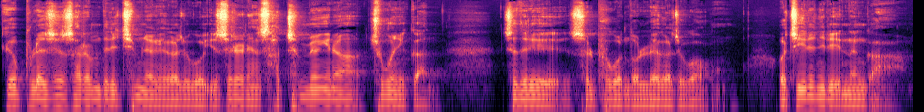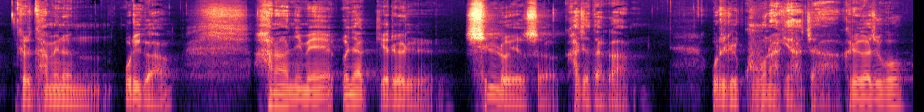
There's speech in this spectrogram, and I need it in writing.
그 블레셋 사람들이 침략해가지고 이스라엘엔 4천 명이나 죽으니까 저들이 슬프고 놀래가지고 어찌 이런 일이 있는가? 그렇다면은 우리가 하나님의 언약계를 실로에서 가져다가 우리를 구원하게 하자. 그래가지고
